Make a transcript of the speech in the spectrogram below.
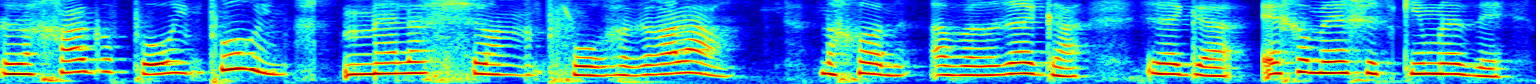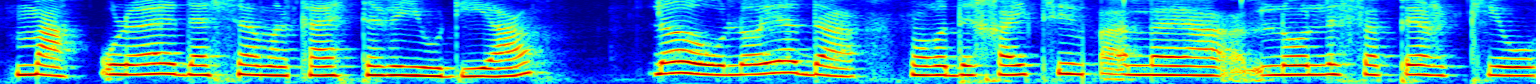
לחג פורים פורים, מלשון פור הגרלה. נכון, אבל רגע, רגע, איך המלך הסכים לזה? מה, הוא לא ידע שהמלכה אסתר היא יהודייה? לא, הוא לא ידע. מרדכי ציווה עליה לא לספר כי הוא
